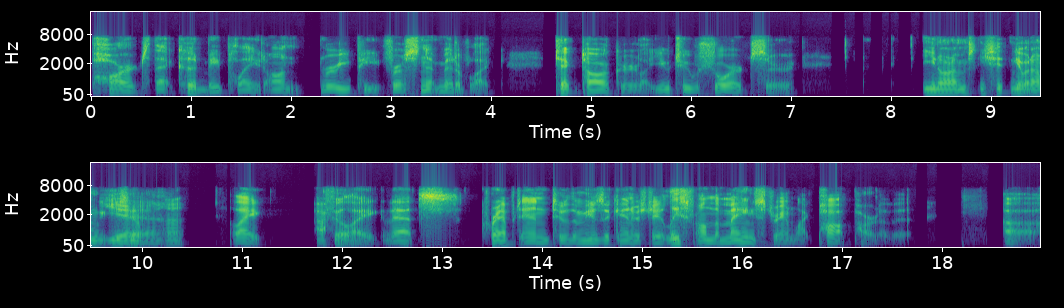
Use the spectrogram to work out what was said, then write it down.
parts that could be played on repeat for a snippet of like TikTok or like YouTube Shorts or you know what I'm you should get what I'm you see what Yeah. uh, like I feel like that's crept into the music industry at least on the mainstream like pop part of it. Uh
